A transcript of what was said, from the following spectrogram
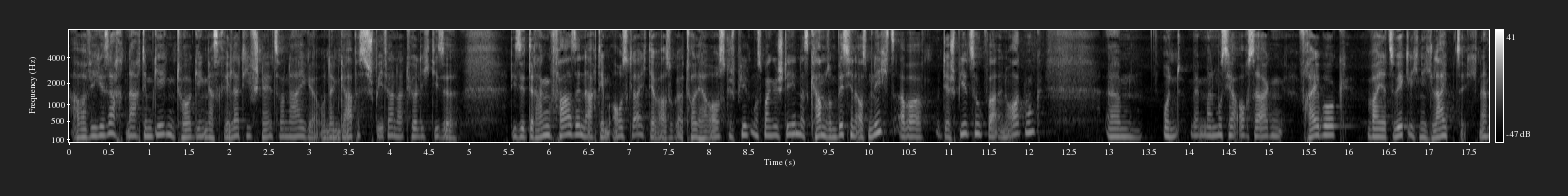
Aber wie gesagt, nach dem Gegentor ging das relativ schnell zur Neige. Und dann gab es später natürlich diese, diese Drangphase nach dem Ausgleich. Der war sogar toll herausgespielt, muss man gestehen. Das kam so ein bisschen aus dem Nichts, aber der Spielzug war in Ordnung. Ähm, und man muss ja auch sagen, Freiburg war jetzt wirklich nicht Leipzig. Ne?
